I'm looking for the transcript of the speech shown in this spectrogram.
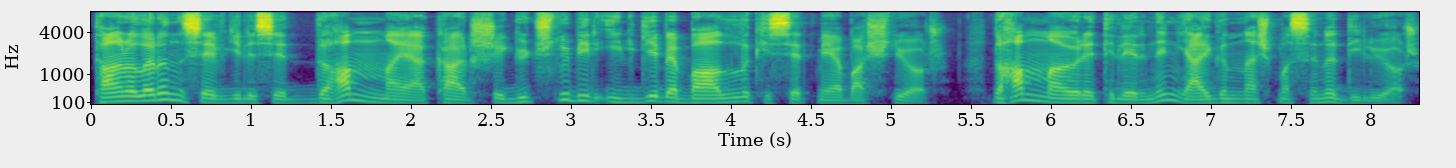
Tanrıların sevgilisi Dhamma'ya karşı güçlü bir ilgi ve bağlılık hissetmeye başlıyor. Dhamma öğretilerinin yaygınlaşmasını diliyor.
